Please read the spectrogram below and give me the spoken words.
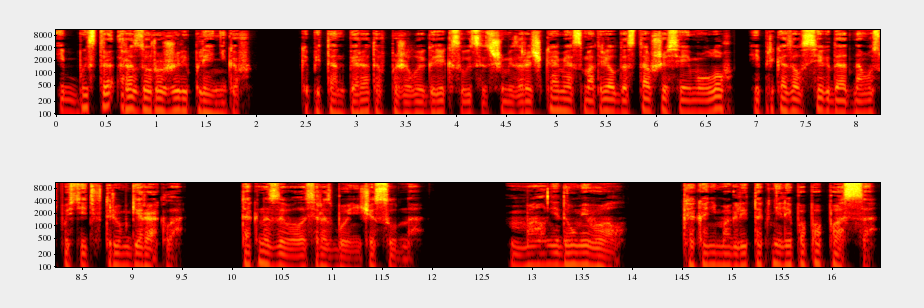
и быстро разоружили пленников. Капитан пиратов, пожилой грек с высохшими зрачками, осмотрел доставшийся ему улов и приказал всех до одного спустить в трюм Геракла. Так называлось разбойничье судно. Мал недоумевал. Как они могли так нелепо попасться?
